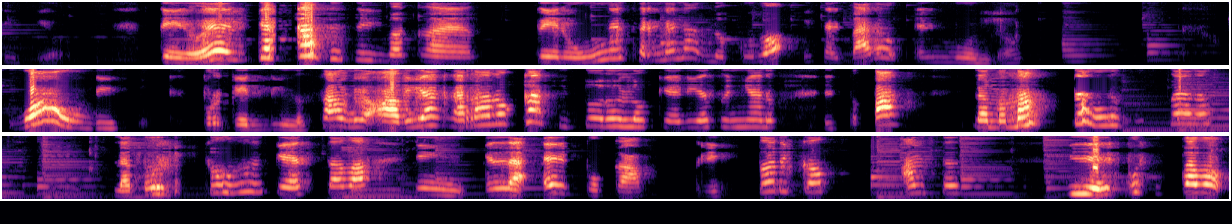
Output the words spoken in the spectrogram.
sitio. Pero él ya casi se iba a caer, pero una enfermera lo curó y salvaron el mundo. ¡Wow! dice, porque el dinosaurio había agarrado casi todo lo que había soñado el papá, la mamá, la tortuga que estaba en, en la época prehistórica antes y después estaba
